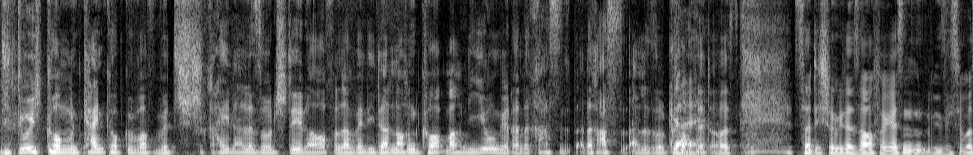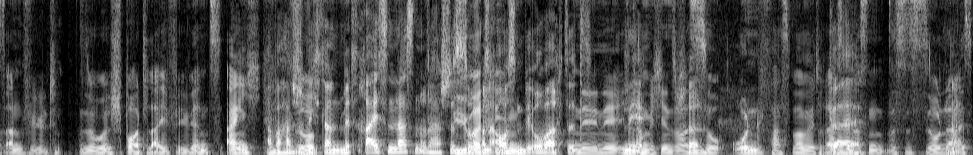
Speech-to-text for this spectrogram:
die durchkommen und kein Korb geworfen wird, schreien alle so und stehen auf. Und dann, wenn die dann noch einen Korb machen, die Junge, dann rastet, dann rastet alle so Geil. komplett aus. Das hatte ich schon wieder sau vergessen, wie sich sowas anfühlt. So Sport-Live-Events. Eigentlich. Aber hast so du dich dann mitreißen lassen oder hast du es so von außen beobachtet? Nee, nee, ich Nee, kann mich in sowas schon. so unfassbar mitreißen Geil. lassen. Das ist so nice.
